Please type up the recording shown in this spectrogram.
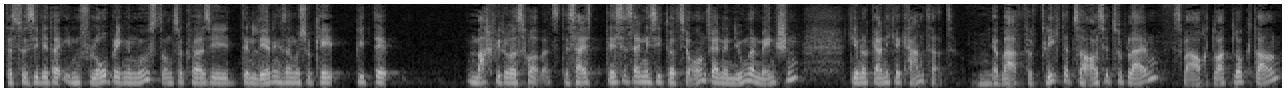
dass du sie wieder in Flow bringen musst und so quasi den Lehrling sagen musst, okay, bitte mach wieder was vorwärts. Das heißt, das ist eine Situation für einen jungen Menschen, die er noch gar nicht gekannt hat. Er war verpflichtet, zu Hause zu bleiben. Es war auch dort Lockdown.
